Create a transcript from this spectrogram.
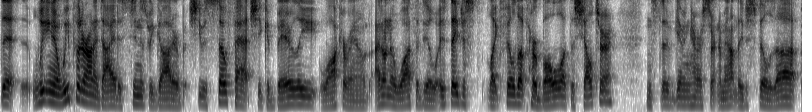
that we you know we put her on a diet as soon as we got her but she was so fat she could barely walk around. I don't know what the deal if they just like filled up her bowl at the shelter instead of giving her a certain amount they just filled it up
